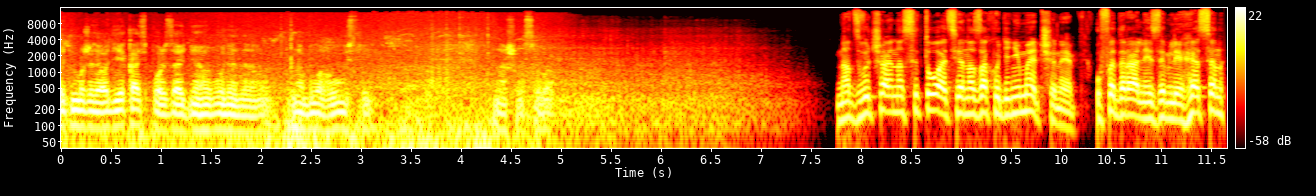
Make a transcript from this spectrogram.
Хоч може от якась польза від нього буде на, благоустрій нашого села. Надзвичайна ситуація на заході Німеччини. У федеральній землі Гесен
